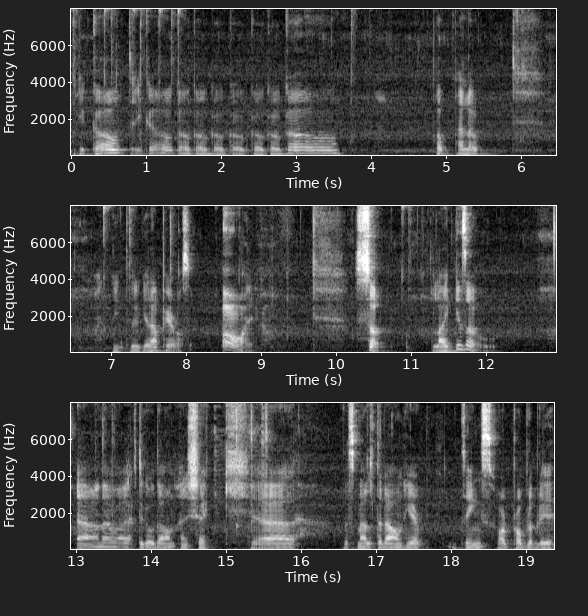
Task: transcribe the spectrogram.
There you go there you go go go go go go go go. Oh hello. I need to get up here also. Oh there you go. So like so uh, now I have to go down and check uh, the smelter down here. Things are probably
